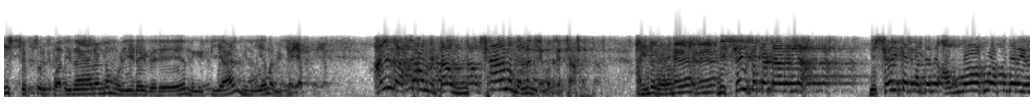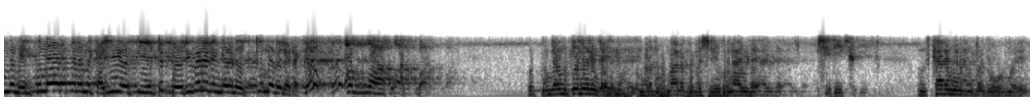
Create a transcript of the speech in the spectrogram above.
ഈ സ്റ്റെപ്പ് ഒരു പതിനാലെണ്ണം മൊഴിയുടെ വരെ നീട്ടിയാൽ നിയമവിധേയം. അതിന്റെ അപ്പുറം വിട്ടാൽ ഉച്ചാരണം തന്നെ നിയമത്തെ അതിന്റെ പുറമേ നിശ്ചയിക്കപ്പെട്ടതല്ല നിശ്ചയിക്കപ്പെട്ടത് അള്ളാഹു അക്ബർ എന്ന് നിൽക്കുന്നിടത്ത് നിന്ന് കൈയ്യേർത്തിയിട്ട് പെരുവരിൽ ഇങ്ങനെ എത്തുന്നതിലിടക്ക് അള്ളാഹു അക്ബർ. കുഞ്ചറമുട്ടിയിലുണ്ടായിരുന്നു നമ്മളെ ബഹുമാനപ്പെട്ട ശേഖുനായുടെ ശരീക്ക് നിസ്കാരം ഇങ്ങനെ മൂപ്പർക്ക് ഓർമ്മ വരും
